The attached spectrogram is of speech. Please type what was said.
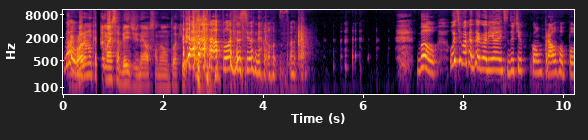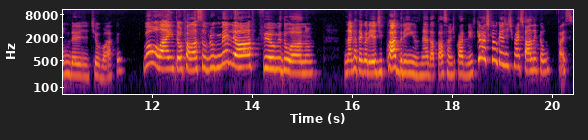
Bom, Agora eu não quero mais saber de Nelson, não. Tô aqui. foda-se o Nelson. Bom, última categoria antes do Tico comprar o roupão dele de Chewbacca. Vamos lá, então, falar sobre o melhor filme do ano na categoria de quadrinhos, né? Adaptação de quadrinhos, que eu acho que é o que a gente mais fala, então faz,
